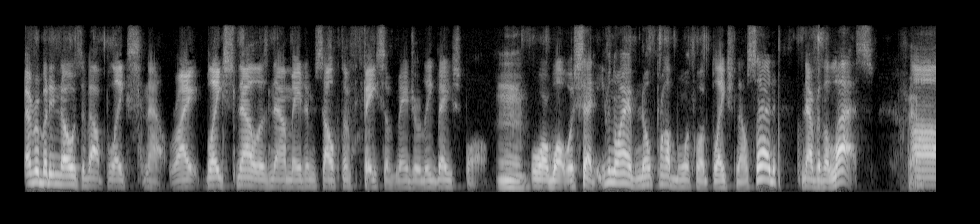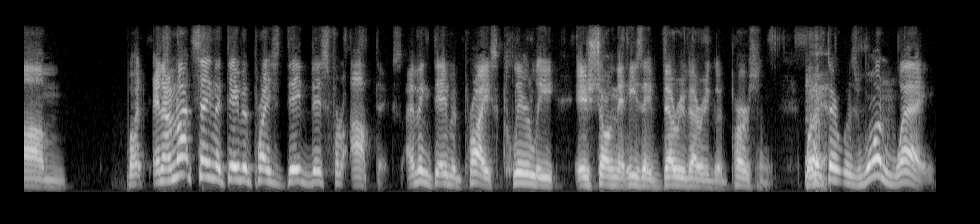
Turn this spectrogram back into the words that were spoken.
everybody knows about Blake Snell, right? Blake Snell has now made himself the face of Major League Baseball Mm. for what was said. Even though I have no problem with what Blake Snell said, nevertheless. Fair. Um, but and I'm not saying that David Price did this for optics. I think David Price clearly is showing that he's a very, very good person. But Oh, if there was one way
